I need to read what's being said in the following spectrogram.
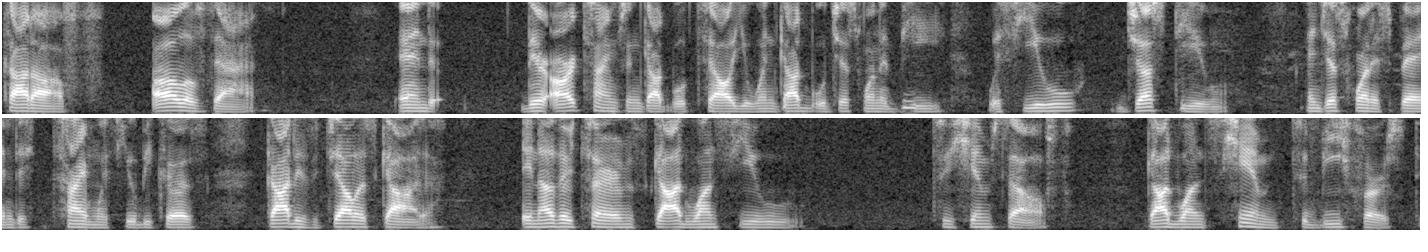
cut off all of that. And there are times when God will tell you when God will just want to be with you, just you, and just want to spend time with you because God is a jealous God in other terms, God wants you to Himself. God wants Him to be first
